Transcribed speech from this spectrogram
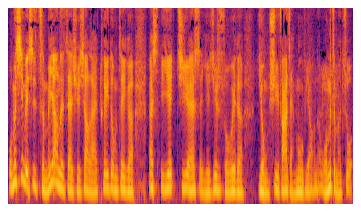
我们新北是怎么样的在学校来推动这个 SDGs，也就是所谓的永续发展目标呢？我们怎么做？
